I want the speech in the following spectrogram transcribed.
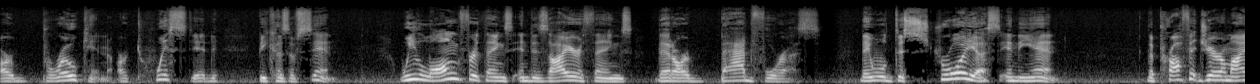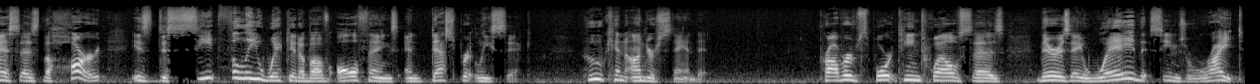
are broken, are twisted because of sin. We long for things and desire things that are bad for us. They will destroy us in the end. The prophet Jeremiah says, The heart is deceitfully wicked above all things and desperately sick. Who can understand it? Proverbs 14:12 says, "There is a way that seems right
